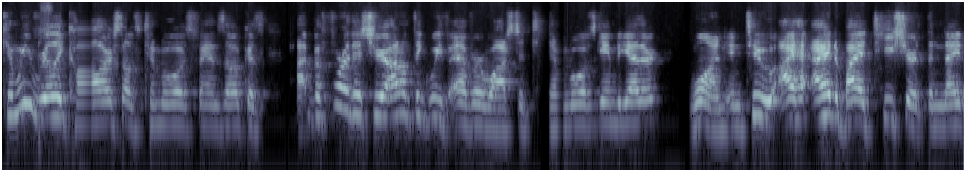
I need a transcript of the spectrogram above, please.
Can we really call ourselves Timberwolves fans though? Because before this year, I don't think we've ever watched a Timberwolves game together. One and two, I I had to buy a T-shirt the night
